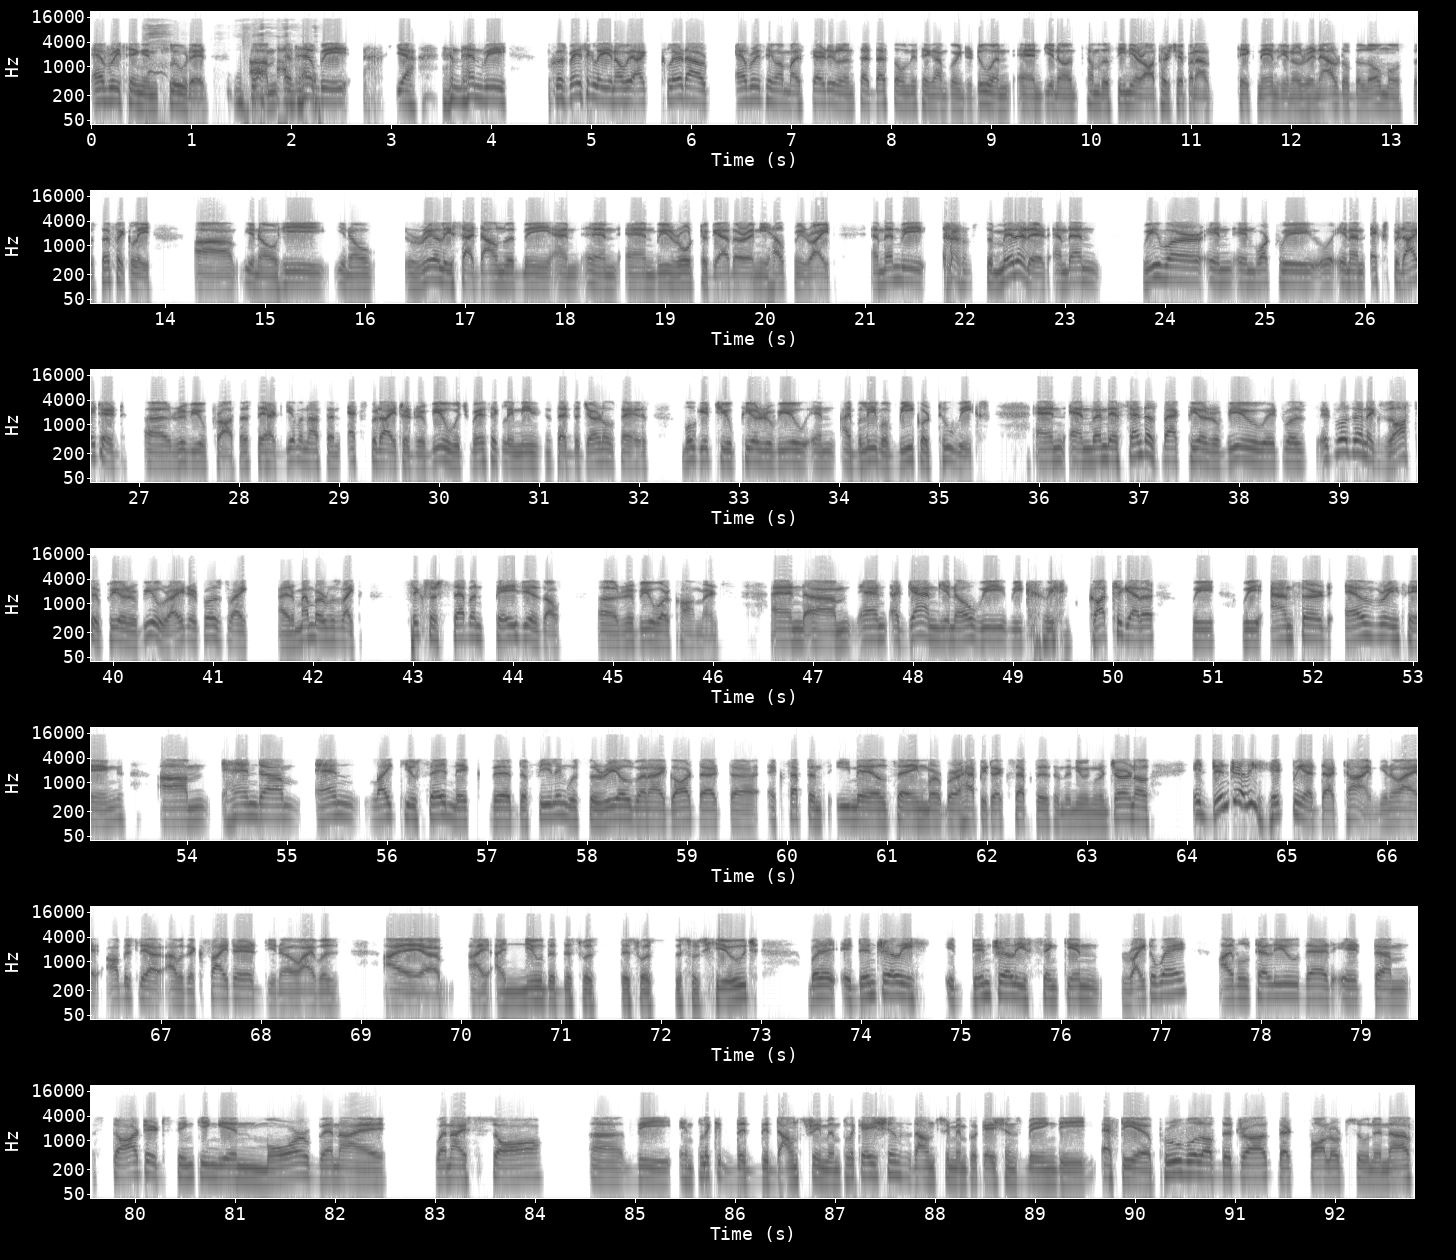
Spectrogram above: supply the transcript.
everything included, wow. um, and then we, yeah, and then we because basically, you know, we, I cleared out everything on my schedule and said that's the only thing I'm going to do. And and you know some of the senior authorship and I'll take names. You know Rinaldo Bellomo specifically. Uh, you know he you know really sat down with me and and and we wrote together and he helped me write. And then we submitted it and then we were in in what we in an expedited uh, review process. They had given us an expedited review, which basically means that the journal says we'll get you peer review in I believe a week or two weeks. And and when they sent us back peer review, it was it was an exhaustive peer review, right? It was like I remember it was like six or seven pages of uh, reviewer comments. And um, and again, you know, we we we got together, we we answered everything Um, and um, and like you say, Nick, the the feeling was surreal when I got that uh, acceptance email saying we're, we're happy to accept this in the New England Journal. It didn't really hit me at that time. You know, I obviously I, I was excited. You know, I was I, uh, I I knew that this was this was this was huge, but it, it didn't really it didn't really sink in right away. I will tell you that it um, started sinking in more when I when I saw uh, the implica- the, the downstream implications, downstream implications being the FDA approval of the drug that followed soon enough.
